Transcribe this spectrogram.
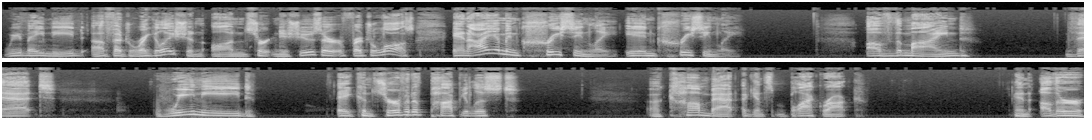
we may need a federal regulation on certain issues or federal laws. And I am increasingly, increasingly of the mind that we need a conservative populist uh, combat against BlackRock and other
